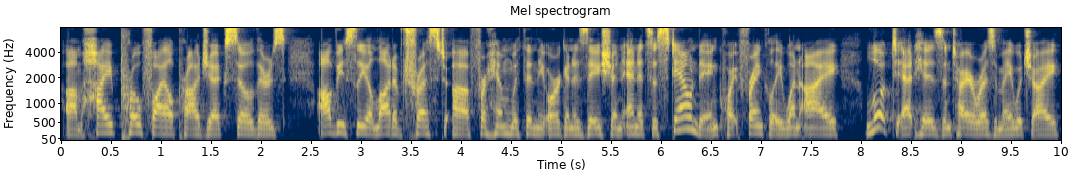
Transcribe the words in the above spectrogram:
um, high profile projects. So there's obviously a lot of trust uh, for him within the organization. And it's astounding, quite frankly, when I looked at his entire resume, which I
